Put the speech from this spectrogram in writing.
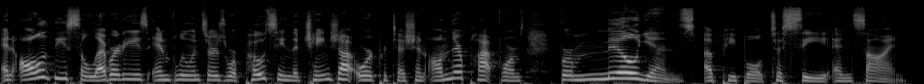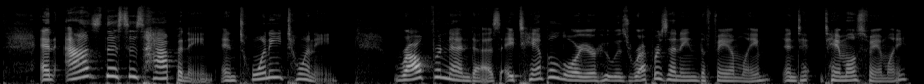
And all of these celebrities, influencers were posting the change.org petition on their platforms for millions of people to see and sign. And as this is happening in 2020, Ralph Fernandez, a Tampa lawyer who is representing the family and T- family,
